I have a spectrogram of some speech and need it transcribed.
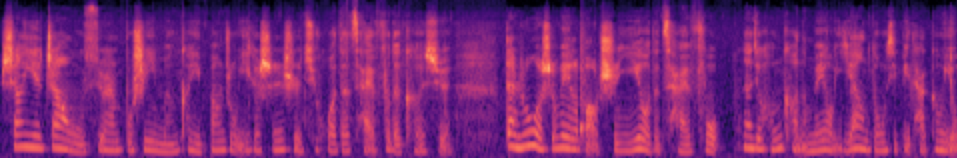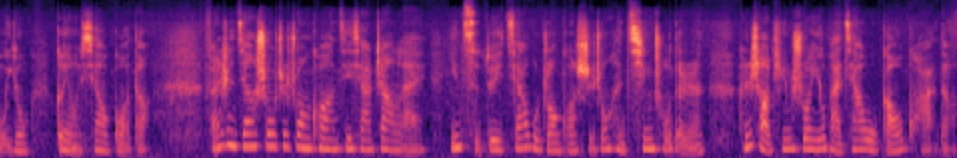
商业账务虽然不是一门可以帮助一个绅士去获得财富的科学，但如果是为了保持已有的财富，那就很可能没有一样东西比它更有用、更有效果的。凡是将收支状况记下账来，因此对家务状况始终很清楚的人，很少听说有把家务搞垮的。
